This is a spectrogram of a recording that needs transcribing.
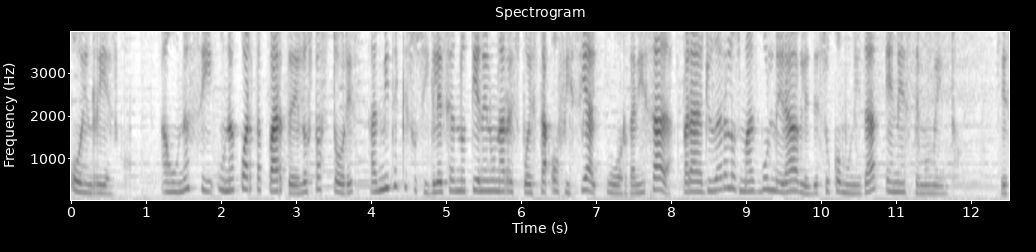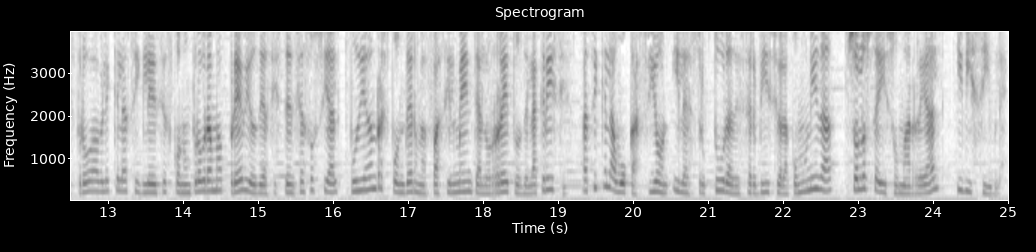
o en riesgo. Aún así, una cuarta parte de los pastores admite que sus iglesias no tienen una respuesta oficial u organizada para ayudar a los más vulnerables de su comunidad en este momento. Es probable que las iglesias con un programa previo de asistencia social pudieran responder más fácilmente a los retos de la crisis, así que la vocación y la estructura de servicio a la comunidad solo se hizo más real y visible.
